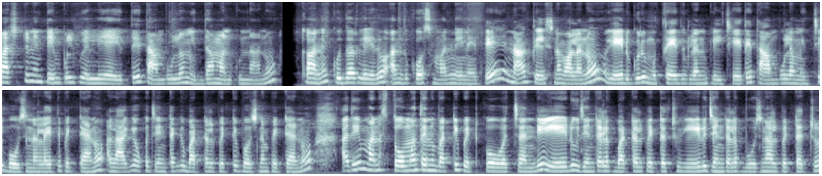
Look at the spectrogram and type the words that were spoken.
ఫస్ట్ నేను టెంపుల్కి వెళ్ళి అయితే తాంబూలం ఇద్దాం అనుకున్నాను కానీ కుదరలేదు. అందుకోసమని నేనైతే నాకు తెలిసిన వాళ్ళను ఏడుగురు ముత్తైదువులను పిలిచి అయితే తాంబూలం ఇచ్చి భోజనాలు అయితే పెట్టాను. అలాగే ఒక జంటకి బట్టలు పెట్టి భోజనం పెట్టాను. అది మన స్తోమతని బట్టి పెట్టుకోవచ్చండి. ఏడు జంటలకు బట్టలు పెట్టచ్చు ఏడు జంటలకు భోజనాలు పెట్టచ్చు.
